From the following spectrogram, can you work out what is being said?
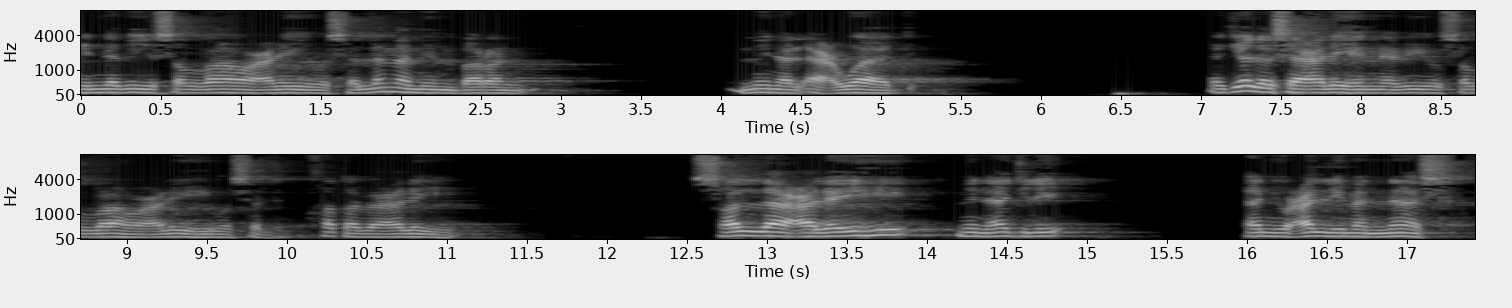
للنبي صلى الله عليه وسلم منبرا من الأعواد. فجلس عليه النبي صلى الله عليه وسلم خطب عليه صلى عليه من أجل أن يعلم الناس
